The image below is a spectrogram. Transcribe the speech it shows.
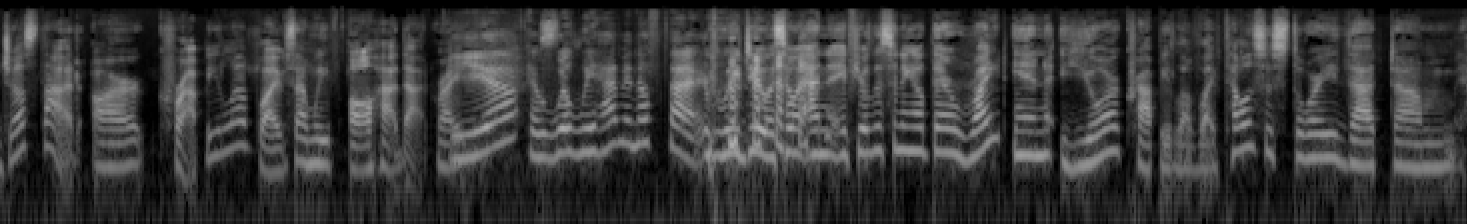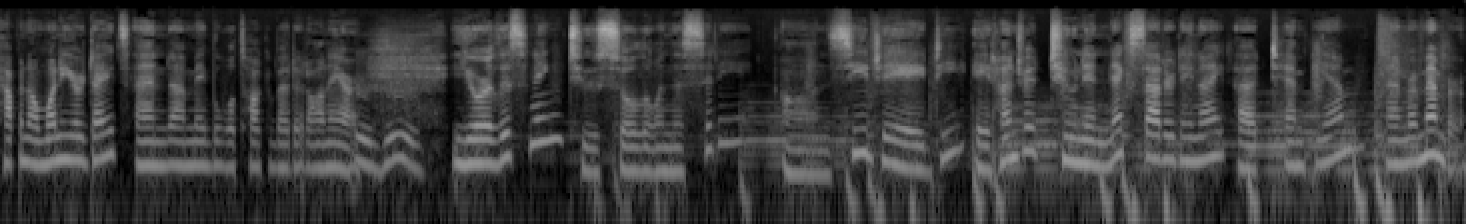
just that, our crappy love lives. And we've all had that, right? Yeah. And will we have enough time? We do. So, and if you're listening out there, write in your crappy love life. Tell us a story that um, happened on one of your dates, and uh, maybe we'll talk about it on air. You're listening to Solo in the City on CJAD 800. Tune in next Saturday night at 10 p.m. And remember,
